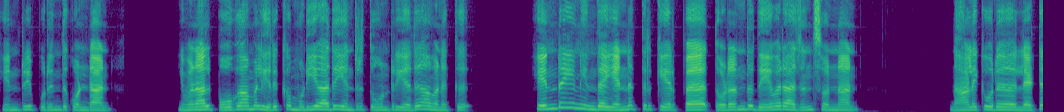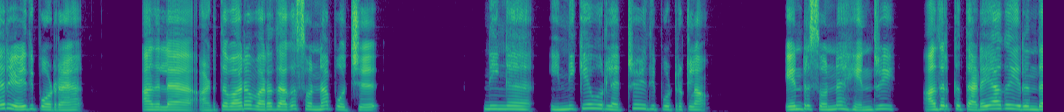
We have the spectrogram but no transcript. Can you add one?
ஹென்றி புரிந்து கொண்டான். இவனால் போகாமல் இருக்க முடியாது என்று தோன்றியது அவனுக்கு. ஹென்ரியின் இந்த எண்ணத்திற்கேற்ப தொடர்ந்து தேவராஜன் சொன்னான். நாளைக்கு ஒரு லெட்டர் எழுதி போடுறேன். அதுல அடுத்த வாரம் வரதாக சொன்னா போச்சு. நீங்க இன்னிக்கே ஒரு லெட்டர் எழுதி போட்டிருக்கலாம். என்று சொன்ன ஹென்றி அதற்கு தடையாக இருந்த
